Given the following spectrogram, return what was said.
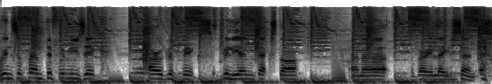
Rinse FM, different music, Hyroglifics, Billion, Dexta, and uh, a very late sense.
